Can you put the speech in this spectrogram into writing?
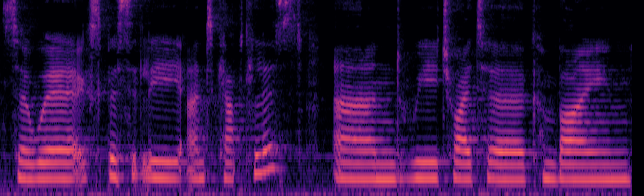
So we're explicitly anti capitalist and we try to combine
